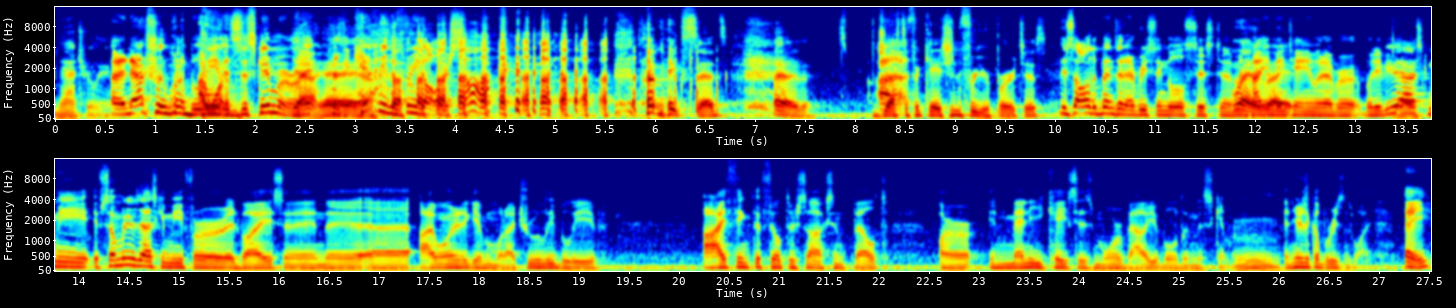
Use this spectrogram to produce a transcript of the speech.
Naturally. I naturally want to believe it's the skimmer, Yeah, right? Because yeah, it yeah. can't be the three dollar sock. that makes sense. Uh, it's justification for your purchase. this all depends on every single system, Right, how you right. maintain whatever. But if you Yeah. ask me, if somebody was asking me for advice and they, uh, I wanted to give them what I truly believe, I think the filter socks and felt are in many cases more valuable than the skimmer. Mm. And here's a couple reasons why. A,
